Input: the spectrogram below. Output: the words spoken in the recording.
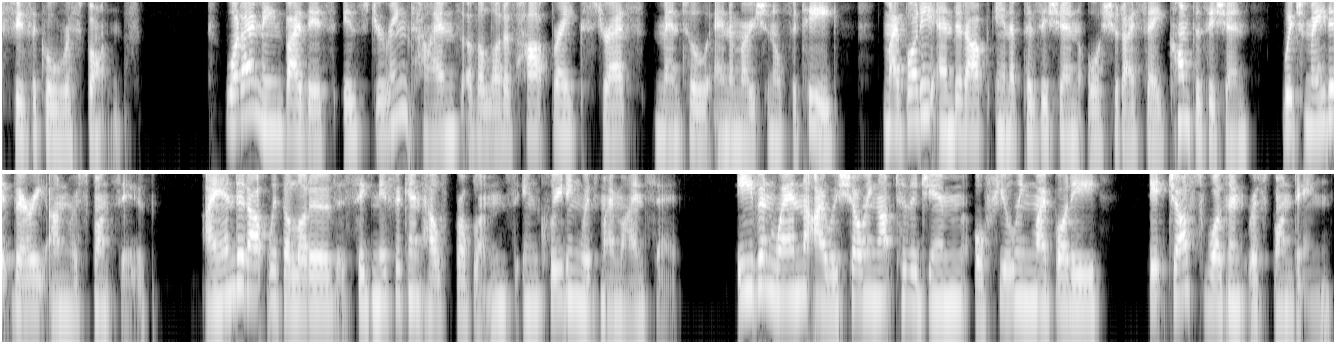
physical response. What I mean by this is during times of a lot of heartbreak, stress, mental, and emotional fatigue, my body ended up in a position, or should I say composition, which made it very unresponsive. I ended up with a lot of significant health problems, including with my mindset. Even when I was showing up to the gym or fueling my body, it just wasn't responding.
